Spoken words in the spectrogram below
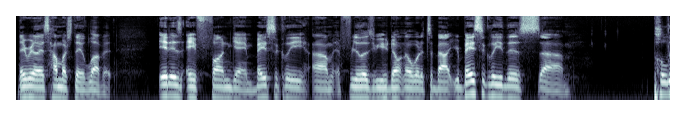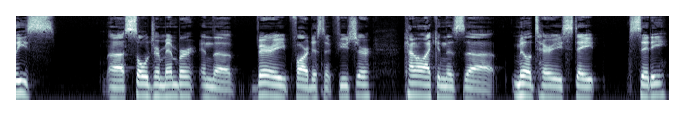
they realized how much they love it. It is a fun game. Basically, um, for those of you who don't know what it's about, you're basically this um, police uh, soldier member in the very far distant future, kind of like in this uh, military state city.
